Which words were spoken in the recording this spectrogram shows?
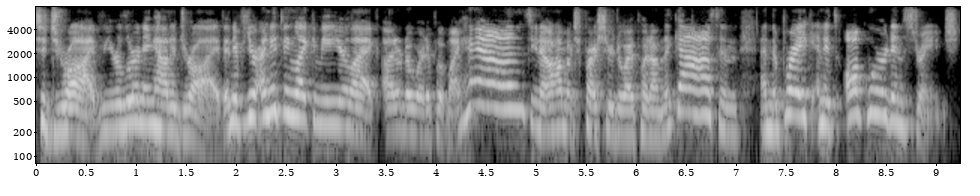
to drive. You're learning how to drive. And if you're anything like me, you're like, I don't know where to put my hands, you know, how much pressure do I put on the gas and and the brake and it's awkward and strange.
